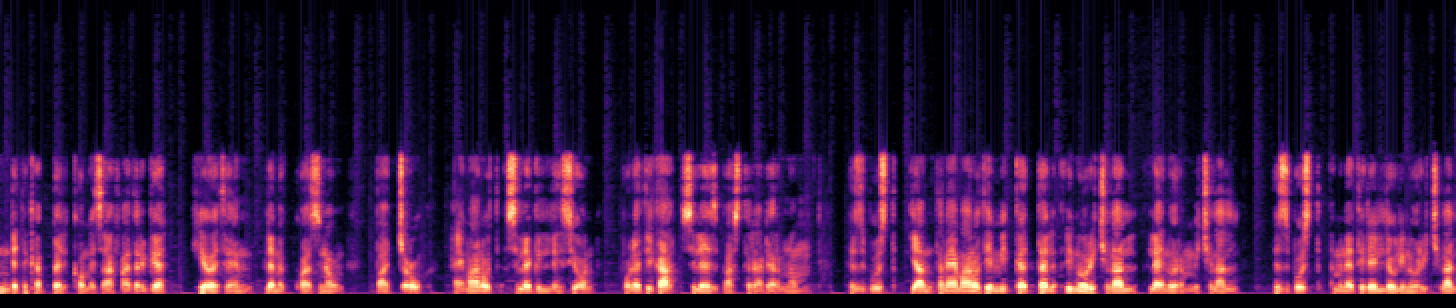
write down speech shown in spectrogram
እንደተቀበልከው መጽሐፍ አድርገህ ህይወትህን ለመጓዝ ነው። በአጭሩ ሃይማኖት ስለ ግልህ ሲሆን፣ ፖለቲካ ስለ ህዝብ አስተዳደር ነው። ህዝብ ውስጥ ያንተን ሃይማኖት የሚከተል ሊኖር ይችላል፣ ላይኖርም ይችላል። ህዝብ ውስጥ እምነት የሌለው ሊኖር ይችላል፣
